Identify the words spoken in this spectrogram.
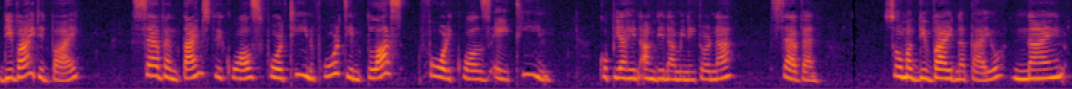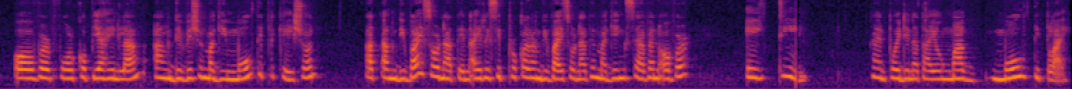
Divided by 7 times 2 equals 14. 14 plus 4 equals 18. Kopyahin ang denominator na 7. So, mag-divide na tayo. 9 over 4, kopyahin lang. Ang division maging multiplication. At ang divisor natin ay reciprocal ng divisor natin maging 7 over 18. Ngayon, pwede na tayong mag-multiply.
